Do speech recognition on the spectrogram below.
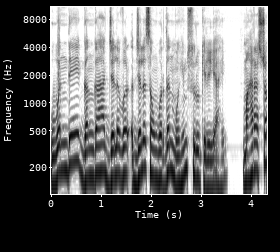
वंदे गंगा जलवर जलसंवर्धन मोहीम सुरू केलेली आहे? महाराष्ट्र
